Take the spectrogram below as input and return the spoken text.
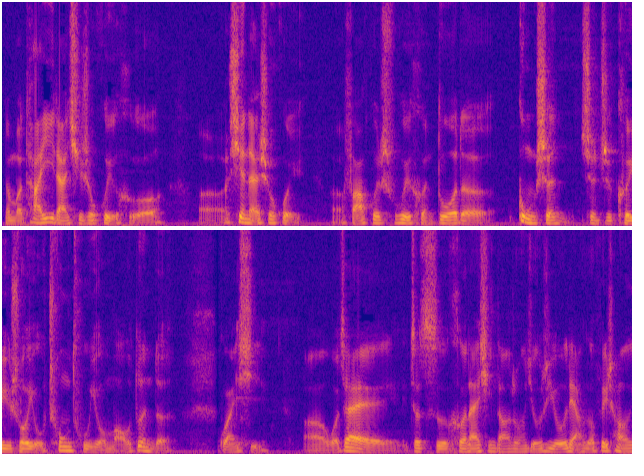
那么它依然其实会和呃现代社会呃发挥出会很多的共生，甚至可以说有冲突、有矛盾的关系。呃，我在这次河南行当中，就是有两个非常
